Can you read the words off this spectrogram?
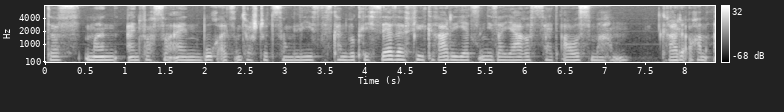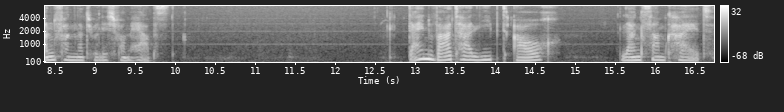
dass man einfach so ein Buch als Unterstützung liest. Das kann wirklich sehr, sehr viel gerade jetzt in dieser Jahreszeit ausmachen. Gerade auch am Anfang natürlich vom Herbst. Dein Vata liebt auch Langsamkeit,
